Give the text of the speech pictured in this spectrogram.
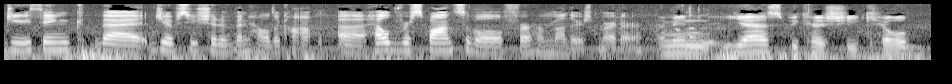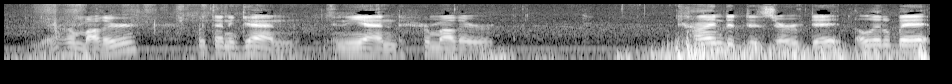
do you think that Gypsy should have been held account- uh, held responsible for her mother's murder? I mean, yes, because she killed her mother, but then again, in the end, her mother kind of deserved it a little bit.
